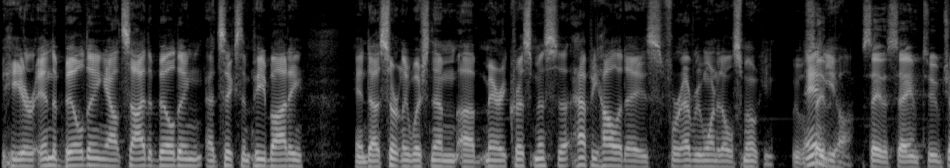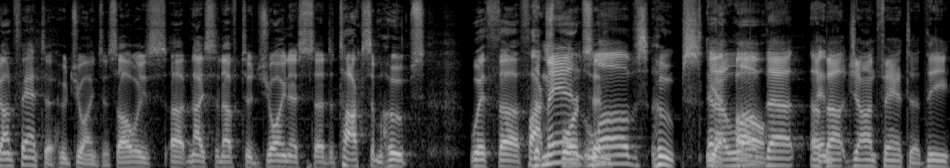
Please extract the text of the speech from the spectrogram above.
here in the building, outside the building at Sixth and Peabody. And uh, certainly wish them uh, Merry Christmas, uh, Happy Holidays for everyone at Ole Smoky We will and say, Yeehaw. say the same to John Fanta, who joins us. Always uh, nice enough to join us uh, to talk some hoops with uh, Fox The man Sports. and- loves hoops, and Yeah, I love oh, that and- about John Fanta. The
